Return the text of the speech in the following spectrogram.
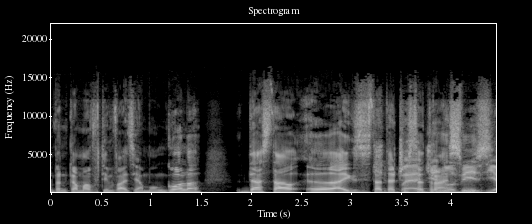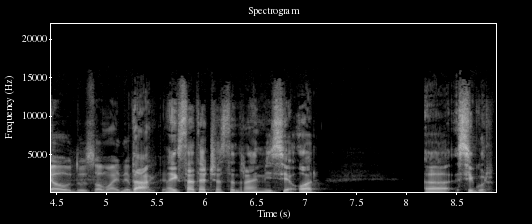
Pentru că am avut invazia mongolă, de asta uh, a existat și după această aia transmisie. genovezii au dus-o mai Da, departe. a existat această transmisie. Ori, uh, sigur,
